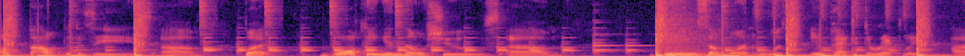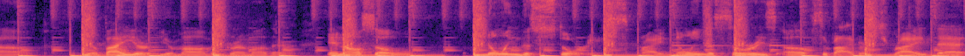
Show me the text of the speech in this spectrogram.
about the disease, um, but walking in those shoes, um, being someone who was impacted directly. Uh, you know, by your, your mom and grandmother, and also knowing the stories, right? Knowing the stories of survivors, right? That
